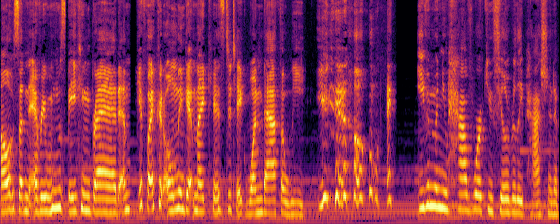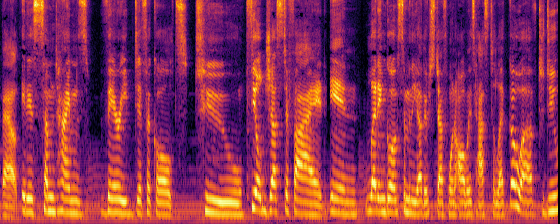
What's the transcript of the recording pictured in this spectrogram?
All of a sudden, everyone was baking bread, and if I could only get my kids to take one bath a week, you know? even when you have work you feel really passionate about, it is sometimes very difficult to feel justified in letting go of some of the other stuff one always has to let go of to do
